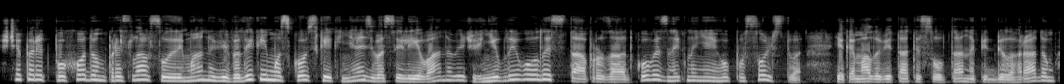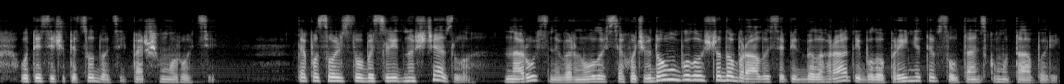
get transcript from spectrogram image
Ще перед походом прислав Сулейманові великий московський князь Василій Іванович гнівливого листа про загадкове зникнення його посольства, яке мало вітати султана під Білградом у 1521 році. Те посольство безслідно щезло. На Русь не вернулося, хоч відомо було, що добралося під Белград і було прийняте в султанському таборі.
